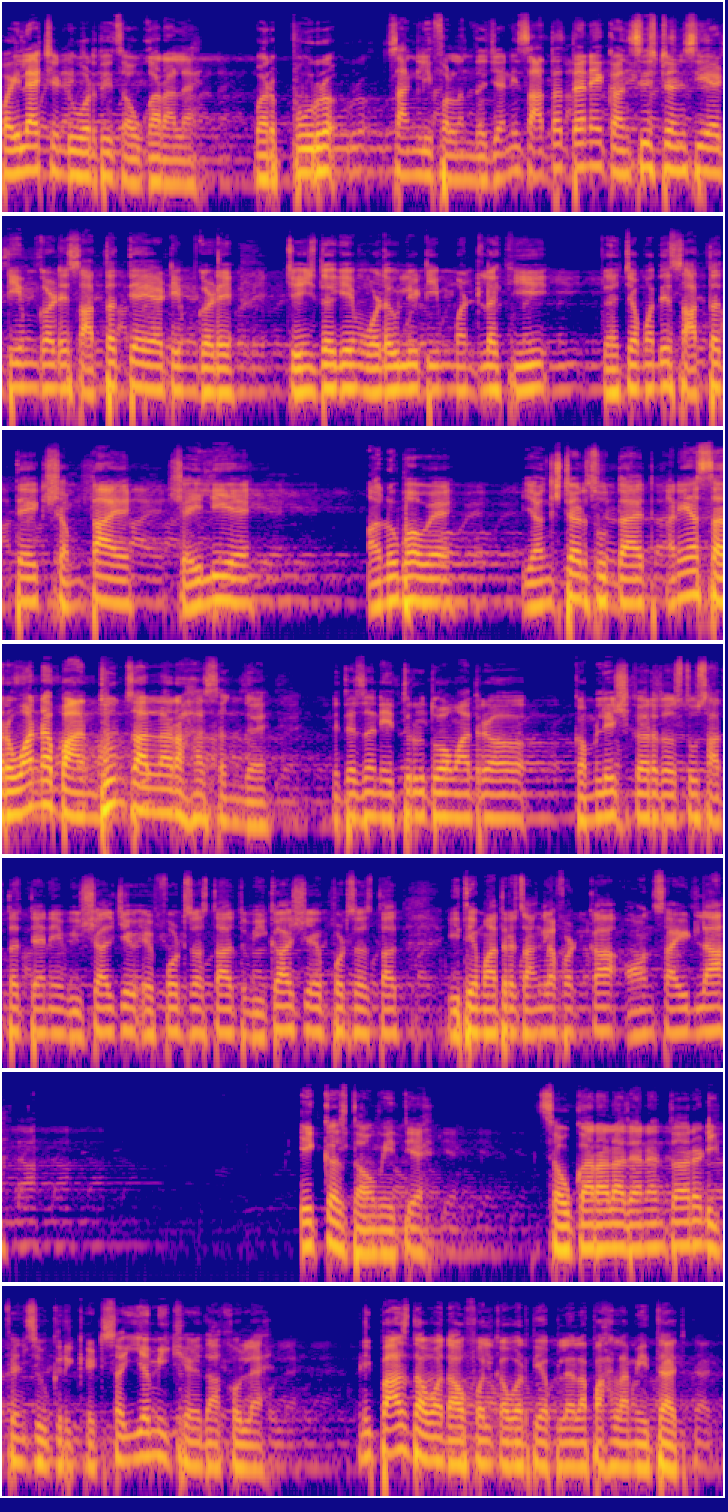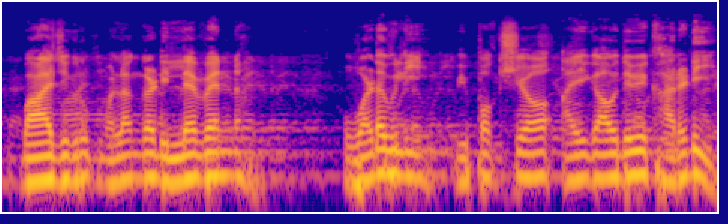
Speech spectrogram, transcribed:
पहिल्या चेंडूवरती चौकार आलाय. भरपूर चांगली फलंदाजी आणि सातत्याने कन्सिस्टन्सी या टीमकडे सातत्य या टीमकडे change the game Vadavali team म्हटलं की त्याच्यामध्ये सातत्य आहे क्षमता आहे शैली आहे अनुभव आहे. यंगस्टर सुद्धा आहेत. आणि या सर्वांना बांधून चालणारा हा संघ आहे. आणि त्याचं नेतृत्व मात्र कमलेश करत असतो. सातत्याने विशालचे एफर्ट्स असतात विकासचे एफर्ट्स असतात. इथे मात्र चांगला फटका ऑन साईडला एकच धाव मिळते चौकाराला त्यानंतर डिफेन्सिव्ह क्रिकेट संयमी खेळ दाखवलाय. आणि पाच धावा धावफलकावरती आपल्याला पाहायला मिळतात. बाळाजी ग्रुप मलंगड इलेव्हन वडवली विपक्ष आईगावदेवी खारडी.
